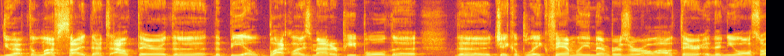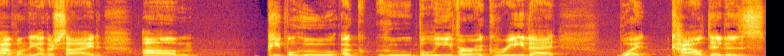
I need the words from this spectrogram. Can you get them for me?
You have the left side that's out there, the the BL Black Lives Matter people, the the Jacob Blake family members are all out there, and then you also have on the other side um, people who ag- who believe or agree that what Kyle did is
